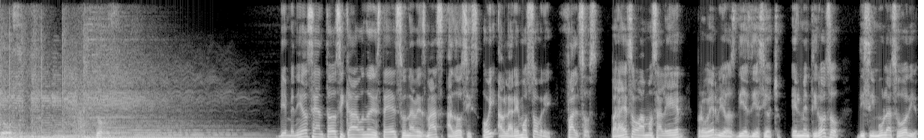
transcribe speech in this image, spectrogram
Dosis. Dosis. Bienvenidos sean todos y cada uno de ustedes una vez más a Dosis. Hoy hablaremos sobre falsos. Para eso vamos a leer Proverbios 10:18. El mentiroso disimula su odio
